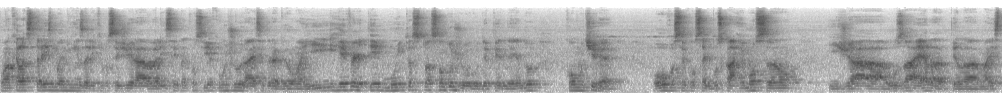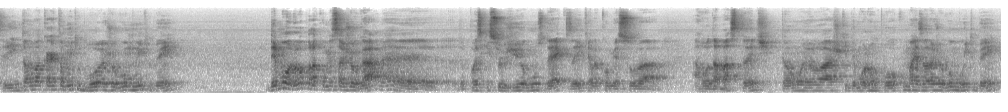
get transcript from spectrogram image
com aquelas três maninhas ali que você gerava ali, você ainda conseguia conjurar esse dragão aí e reverter muito a situação do jogo, dependendo como tiver. Ou você consegue buscar uma remoção, e já usar ela pela maestria. Então é uma carta muito boa, jogou muito bem. Demorou para ela começar a jogar, né? Depois que surgiram alguns decks aí que ela começou a, a rodar bastante. Então eu acho que demorou um pouco, mas ela jogou muito bem.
